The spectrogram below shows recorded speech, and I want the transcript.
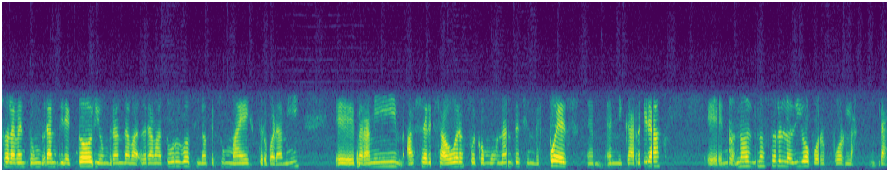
solamente un gran director y un gran drama- dramaturgo, sino que es un maestro para mí. Eh, para mí hacer esa obra fue como un antes y un después en mi carrera. Eh, no, no, no solo lo digo por, por las, las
